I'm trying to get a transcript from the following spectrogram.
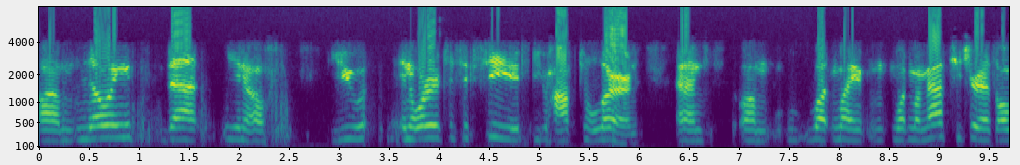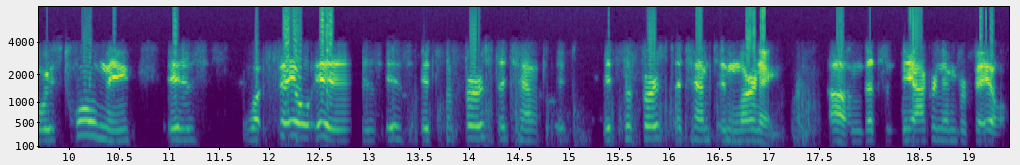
Um, knowing that, you know, you, in order to succeed, you have to learn. And um, what my what my math teacher has always told me is what fail is is it's the first attempt. It's, it's the first attempt in learning. Um, that's the acronym for fail.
